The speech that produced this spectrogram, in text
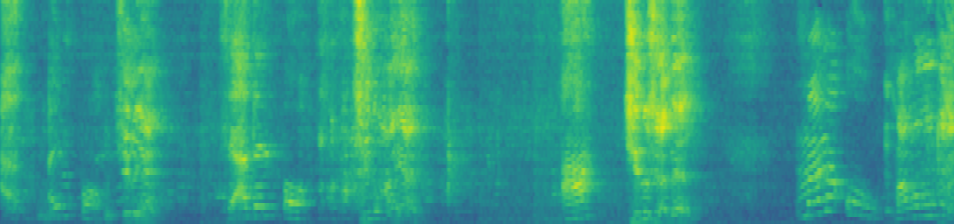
A- ayun po. Sino yan? Si Adel po. Sino nga yan? Ah? Sino si Adele? Mama ko. Eh, mama mo pala.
